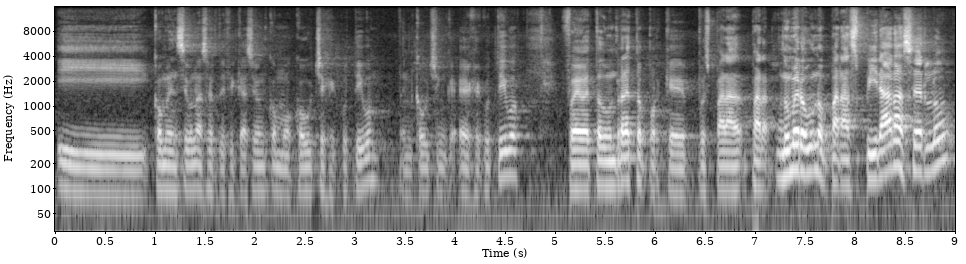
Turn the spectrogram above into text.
y comencé una certificación como coach ejecutivo, en coaching ejecutivo. Fue todo un reto porque, pues, para, para, número uno, para aspirar a hacerlo,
